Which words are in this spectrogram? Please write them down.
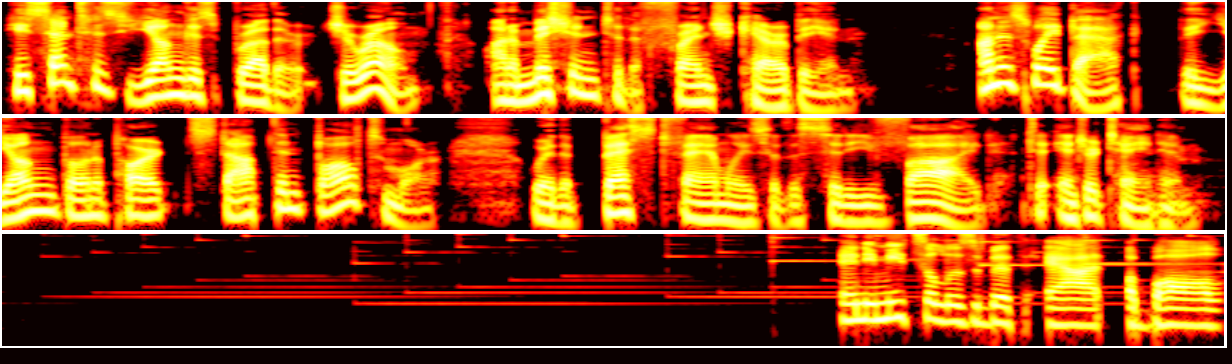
he sent his youngest brother, Jerome, on a mission to the French Caribbean. On his way back, the young Bonaparte stopped in Baltimore, where the best families of the city vied to entertain him. And he meets Elizabeth at a ball.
